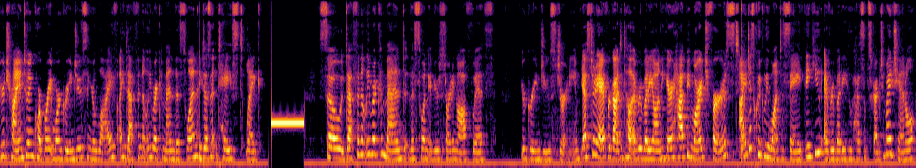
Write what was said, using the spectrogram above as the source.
If you're trying to incorporate more green juice in your life, I definitely recommend this one. It doesn't taste like so definitely recommend this one if you're starting off with your green juice journey. Yesterday, I forgot to tell everybody on here, happy March 1st. I just quickly want to say thank you everybody who has subscribed to my channel.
